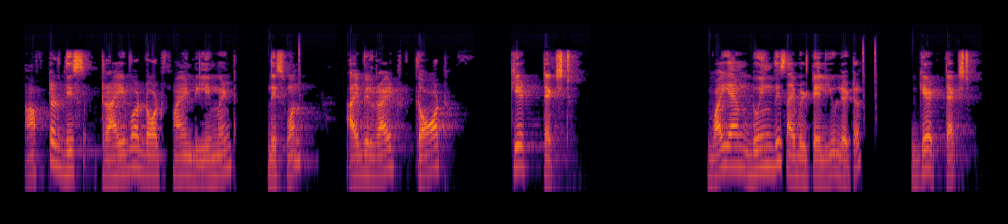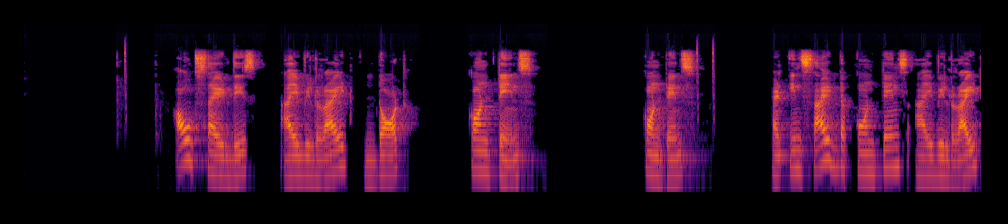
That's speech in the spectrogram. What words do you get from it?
after this driver dot find element this one i will write dot get text. Why i am doing this i will tell you later. Get text. Outside this i will write dot contains contains and inside the contents i will write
